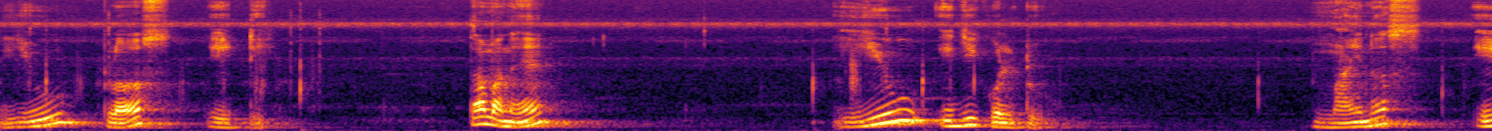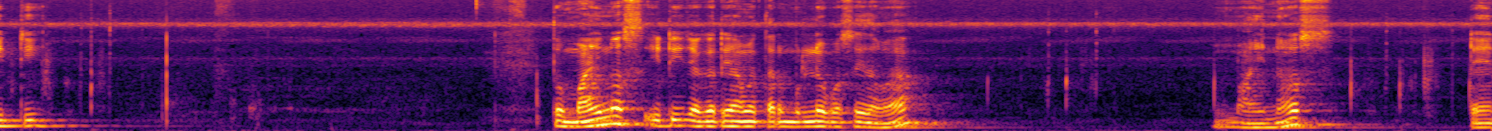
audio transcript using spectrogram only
u plus at ता माने u is equal to minus at तो minus at जगह रे तार मूल्य बसे दवा minus 10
